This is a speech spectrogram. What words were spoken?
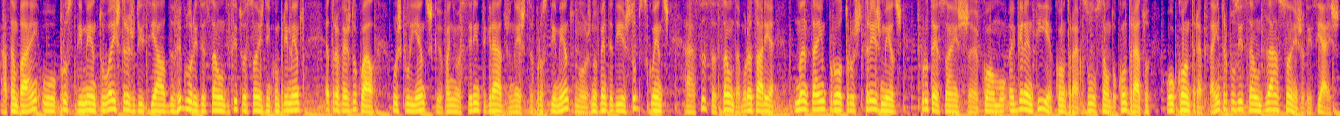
Há também o procedimento extrajudicial de regularização de situações de incumprimento, através do qual os clientes que venham a ser integrados neste procedimento nos 90 dias subsequentes à cessação da moratória mantêm por outros três meses proteções eh, como a garantia contra a resolução do contrato ou contra a interposição de ações judiciais.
